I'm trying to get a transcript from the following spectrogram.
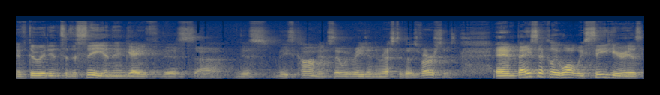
and threw it into the sea, and then gave this. Uh, this, these comments that we read in the rest of those verses. And basically, what we see here is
